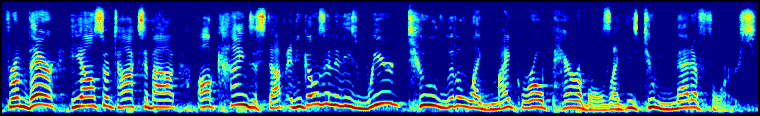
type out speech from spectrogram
From there, he also talks about all kinds of stuff, and he goes into these weird two little like micro parables, like these two metaphors.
